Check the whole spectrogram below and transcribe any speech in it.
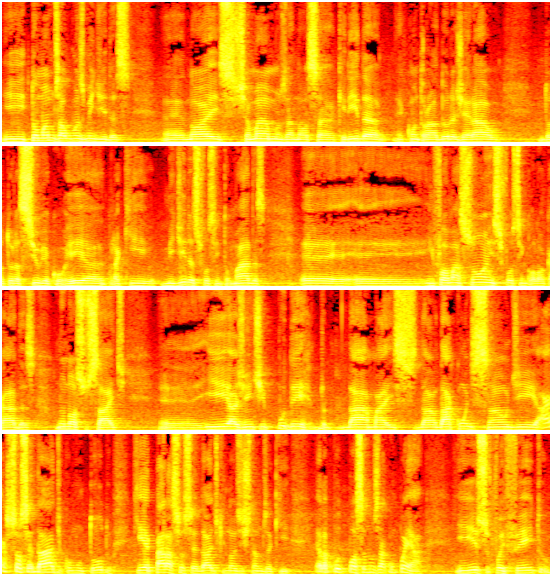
e tomamos algumas medidas. É, nós chamamos a nossa querida é, controladora geral, doutora Silvia Correia, para que medidas fossem tomadas, é informações fossem colocadas no nosso site é, e a gente poder dar mais dar, dar condição de a sociedade como um todo que é para a sociedade que nós estamos aqui ela possa nos acompanhar. E isso foi feito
